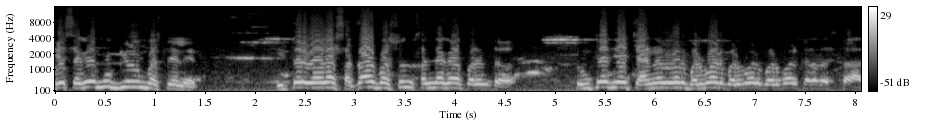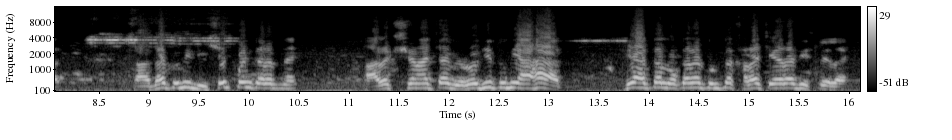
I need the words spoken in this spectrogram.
हे सगळे मुख गिळून बसलेले आहेत. इतर वेळेला सकाळपासून संध्याकाळपर्यंत तुमच्याच या चॅनलवर बडबड बडबड बडबड करत असतात. साधा तुम्ही निषेध पण करत नाही. आरक्षणाच्या विरोधी तुम्ही आहात. हे आता लोकांना तुमचा खरा चेहरा दिसलेला आहे.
